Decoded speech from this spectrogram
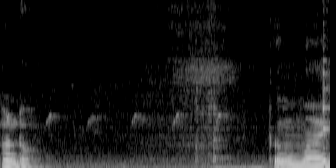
കണ്ടോ? നന്നായി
